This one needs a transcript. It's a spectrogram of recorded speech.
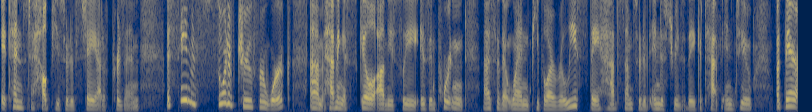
it tends to help you sort of stay out of prison. The same is sort of true for work. Um, having a skill obviously is important uh, so that when people are released, they have some sort of industry that they could tap into. But there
